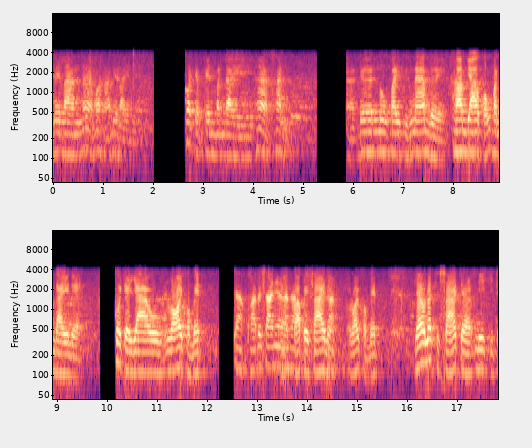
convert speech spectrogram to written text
ในลานหน้ามหาวิทยาลัยเนี่ยก็จะเป็นบันไดห้าขั้นอ่าเดินลงไปถึงน้ำเลย ความยาวของบันไดเนี่ย ก็จะยาวร้อยกว่าเมตรจากขวาไปซ้ายเนี่ยนะคขวารับไปซ้ายเนี่ครัยบร้อยกว่าเมตร แล้วนักศึกษาจะมีกิจ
